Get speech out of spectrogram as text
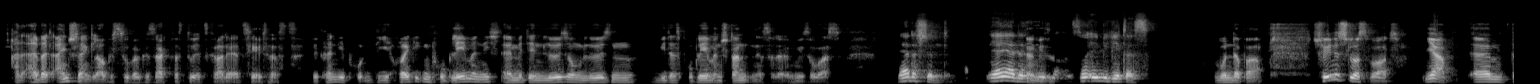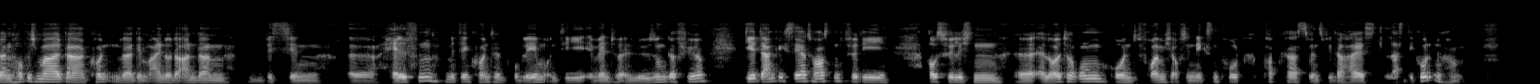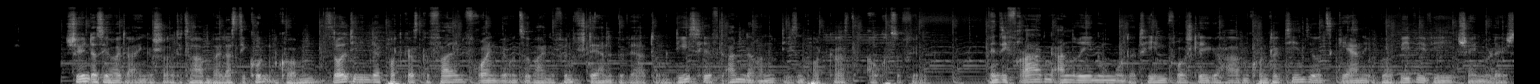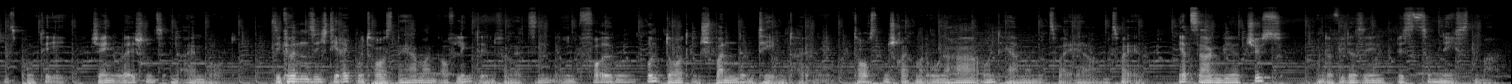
Hat Albert Einstein, glaube ich, sogar gesagt, was du jetzt gerade erzählt hast. Wir können die, die heutigen Probleme nicht äh, mit den Lösungen lösen, wie das Problem entstanden ist oder irgendwie sowas. Ja, das stimmt. Ja, ja, das, irgendwie so. so irgendwie geht das. Wunderbar. Schönes Schlusswort. Ja, ähm, dann hoffe ich mal, da konnten wir dem einen oder anderen ein bisschen äh, helfen mit den Content-Problemen und die eventuellen Lösungen dafür. Dir danke ich sehr, Thorsten, für die ausführlichen äh, Erläuterungen und freue mich auf den nächsten Pod Podcast, wenn es wieder heißt, lass die Kunden kommen. Schön, dass Sie heute eingeschaltet haben bei Lass die Kunden kommen. Sollte Ihnen der Podcast gefallen, freuen wir uns über eine 5-Sterne-Bewertung. Dies hilft anderen, diesen Podcast auch zu finden. Wenn Sie Fragen, Anregungen oder Themenvorschläge haben, kontaktieren Sie uns gerne über www.chainrelations.de. Chain Relations in einem Wort. Sie könnten sich direkt mit Thorsten Hermann auf LinkedIn vernetzen, ihm folgen und dort an spannenden Themen teilnehmen. Thorsten schreibt man ohne H und Hermann mit zwei R und zwei N. Jetzt sagen wir Tschüss und auf Wiedersehen bis zum nächsten Mal.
